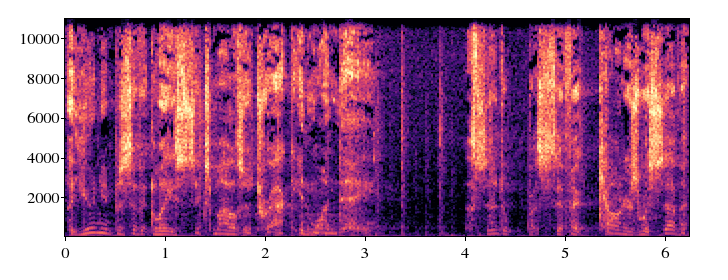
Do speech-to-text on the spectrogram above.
The Union Pacific lays six miles of track in one day. The Central Pacific counters with seven.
